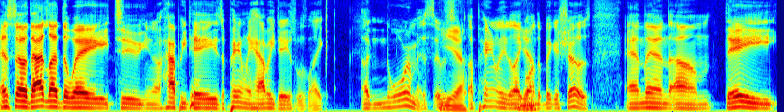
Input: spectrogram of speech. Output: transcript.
and so that led the way to you know Happy Days. Apparently, Happy Days was like enormous. It was Yeah. apparently like Yeah. one of the biggest shows. And then um, they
